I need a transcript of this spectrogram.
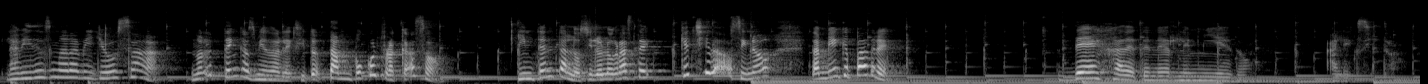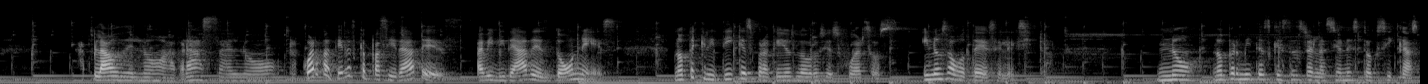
La vida es maravillosa. No le tengas miedo al éxito, tampoco al fracaso. Inténtalo. Si lo lograste, qué chido. Si no, también qué padre. Deja de tenerle miedo al éxito. Apláudelo, abrázalo. Recuerda, tienes capacidades, habilidades, dones. No te critiques por aquellos logros y esfuerzos y no sabotees el éxito. No, no permites que estas relaciones tóxicas,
